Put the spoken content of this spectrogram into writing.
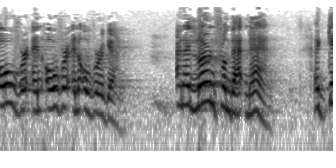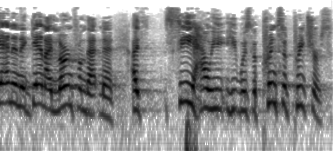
over and over and over again. And I learn from that man. Again and again I learn from that man. I see how he, he was the prince of preachers.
